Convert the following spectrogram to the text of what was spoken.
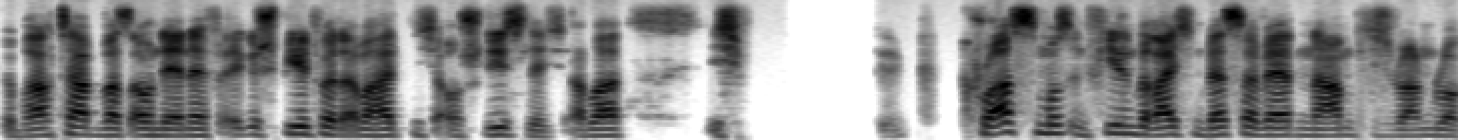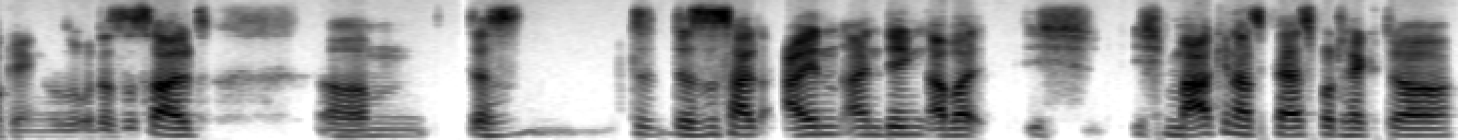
gebracht haben, was auch in der NFL gespielt wird, aber halt nicht ausschließlich. Aber ich, Cross muss in vielen Bereichen besser werden, namentlich Run-Blocking. So, das ist halt, ähm, das, das ist halt ein, ein Ding, aber ich, ich mag ihn als Pass Protector.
